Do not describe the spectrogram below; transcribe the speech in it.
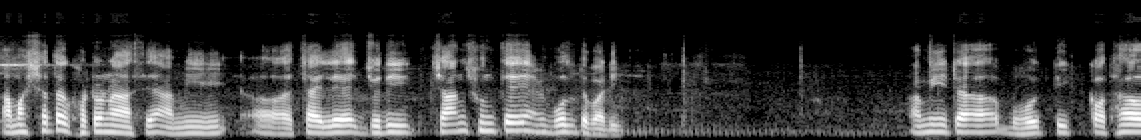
আমার সাথেও ঘটনা আছে। আমি চাইলে যদি চান শুনতে আমি বলতে পারি। আমি এটা ভৌতিক কথাও,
